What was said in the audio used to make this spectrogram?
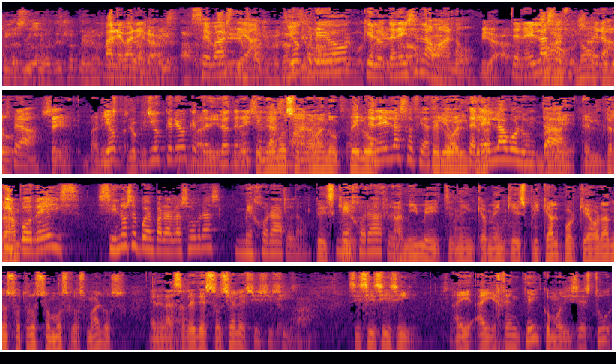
pues, Vale, vale. Sebastián, Tiempo, yo creo que lo tenéis en la mano. mira, Tenéis la no, no, espera. Sí. Vale, Yo, yo yo creo que te- Vale, lo tenéis lo en las la mano, pero- tenéis la asociación, pero el dra- tenéis la voluntad Vale, el y drama- podéis, si no se pueden parar las obras, mejorarlo. Es que mejorarlo. a mí me tienen también que explicar porque ahora nosotros somos los malos en las redes sociales. Sí, sí, sí. Sí, sí, sí, sí. Hay, hay gente, como dices tú,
